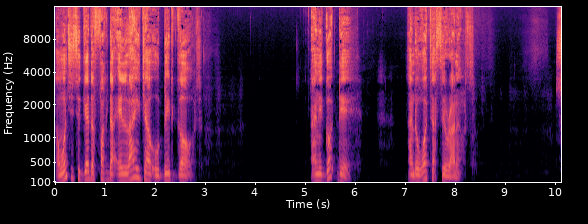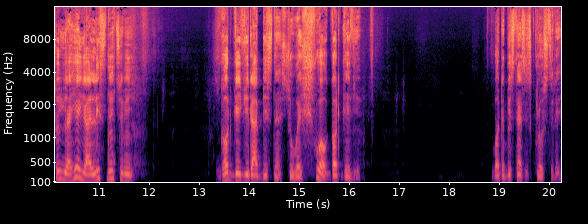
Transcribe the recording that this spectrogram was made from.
I want you to get the fact that Elijah obeyed God. And he got there, and the water still ran out. So you are here, you are listening to me. God gave you that business. You were sure God gave you. But the business is closed today.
